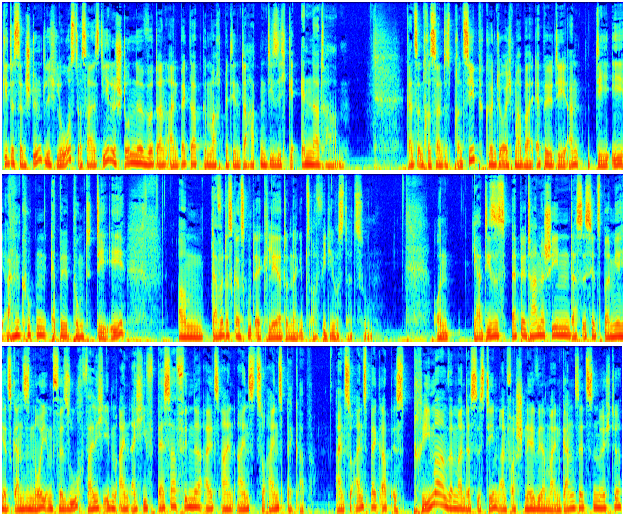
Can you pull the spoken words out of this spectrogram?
geht es dann stündlich los. Das heißt, jede Stunde wird dann ein Backup gemacht mit den Daten, die sich geändert haben. Ganz interessantes Prinzip, könnt ihr euch mal bei apple.de angucken, apple.de. Ähm, da wird das ganz gut erklärt und da gibt es auch Videos dazu. Und ja, dieses Apple Time Machine, das ist jetzt bei mir jetzt ganz neu im Versuch, weil ich eben ein Archiv besser finde als ein 1 zu 1 Backup. 1 zu 1 Backup ist prima, wenn man das System einfach schnell wieder mal in Gang setzen möchte.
